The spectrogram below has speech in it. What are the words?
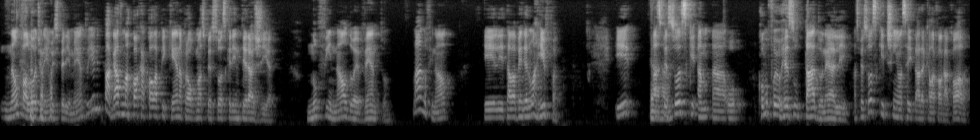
não falou de nenhum experimento, e ele pagava uma Coca-Cola pequena para algumas pessoas que ele interagia. No final do evento, lá no final, ele estava vendendo uma rifa. E uhum. as pessoas que. A, a, o, como foi o resultado né, ali? As pessoas que tinham aceitado aquela Coca-Cola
